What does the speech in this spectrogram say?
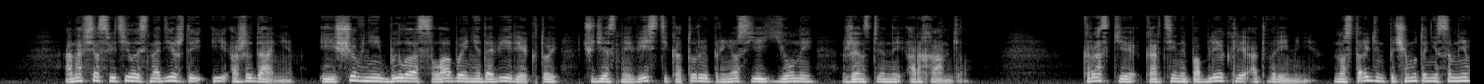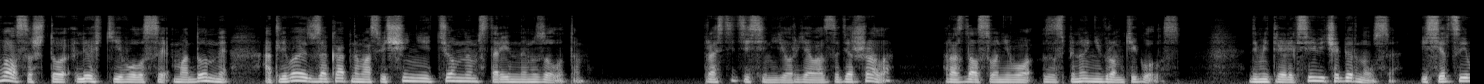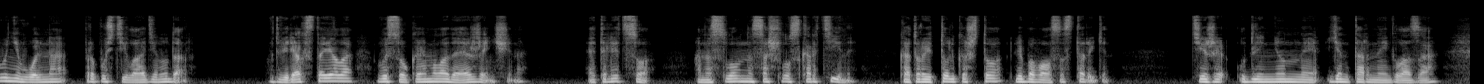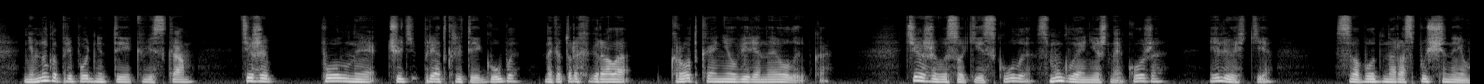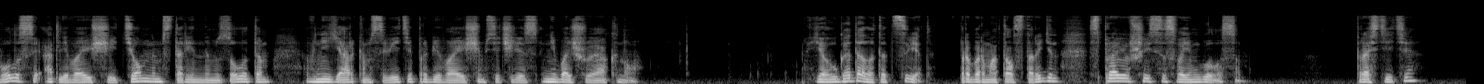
Она вся светилась надеждой и ожиданием, и еще в ней было слабое недоверие к той чудесной вести, которую принес ей юный женственный архангел. Краски картины поблекли от времени, но Старыгин почему-то не сомневался, что легкие волосы Мадонны отливают в закатном освещении темным старинным золотом. «Простите, сеньор, я вас задержала», — раздался у него за спиной негромкий голос. Дмитрий Алексеевич обернулся, и сердце его невольно пропустило один удар. В дверях стояла высокая молодая женщина. Это лицо, оно словно сошло с картины, которой только что любовался Старыгин. Те же удлиненные янтарные глаза, немного приподнятые к вискам, те же полные, чуть приоткрытые губы, на которых играла кроткая неуверенная улыбка. Те же высокие скулы, смуглая нежная кожа и легкие, свободно распущенные волосы, отливающие темным старинным золотом в неярком свете, пробивающемся через небольшое окно. «Я угадал этот цвет», — пробормотал Старыгин, справившись со своим голосом. «Простите?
